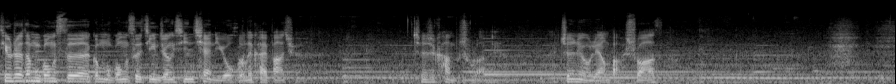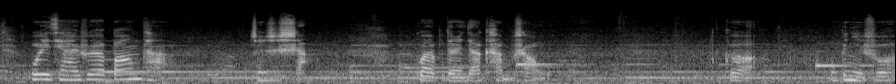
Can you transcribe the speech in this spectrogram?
听说他们公司跟我们公司竞争新《倩女幽魂》的开发权，真是看不出来呀，还真有两把刷子。我以前还说要帮他，真是傻，怪不得人家看不上我。哥，我跟你说，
